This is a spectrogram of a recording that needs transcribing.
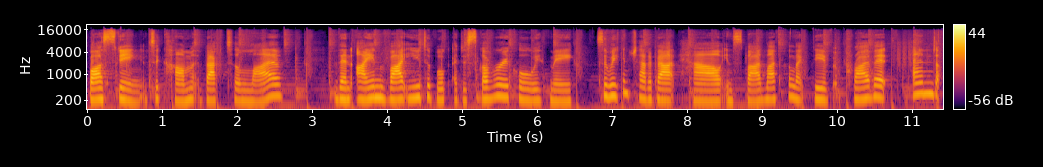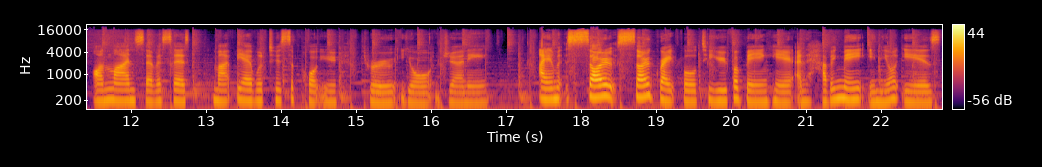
busting to come back to life, then I invite you to book a discovery call with me so we can chat about how Inspired Life Collective private and online services might be able to support you through your journey. I am so, so grateful to you for being here and having me in your ears.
